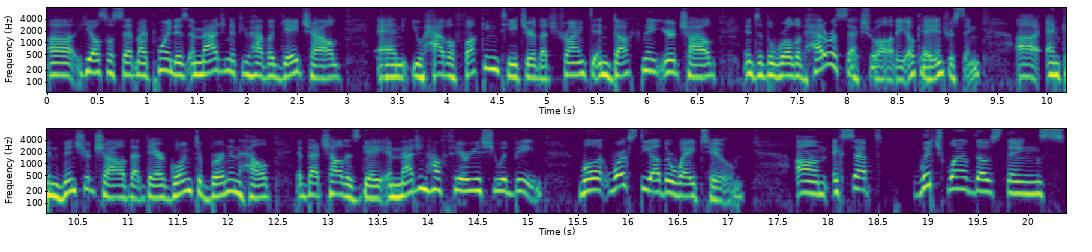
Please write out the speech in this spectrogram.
Uh, he also said, My point is imagine if you have a gay child and you have a fucking teacher that's trying to indoctrinate your child into the world of heterosexuality. Okay, interesting. Uh, and convince your child that they are going to burn in hell if that child is gay. Imagine how furious you would be. Well, it works the other way too. Um, except which one of those things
